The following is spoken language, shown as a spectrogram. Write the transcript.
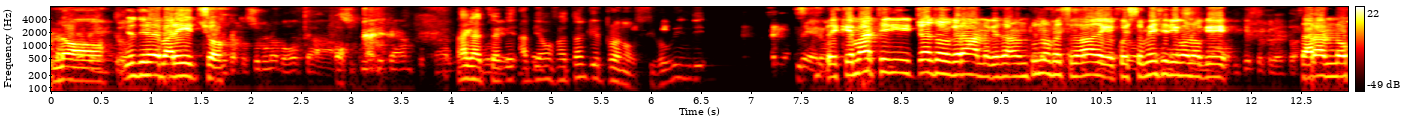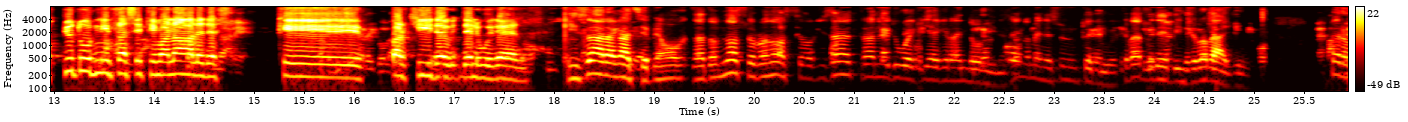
No, io direi pareggio. giocato solo una volta su questo campo. Ragazzi, abbi- abbiamo fatto anche il pronostico, quindi Perché martedì già giocheranno, che sarà un turno festivalare, che questo mese dicono che saranno più turni infrasettimanali del- che partite del weekend. chissà ragazzi, abbiamo dato il nostro pronostico, chissà tra noi due chi è che la indovina. Secondo me nessuno tutti e due, che va a vedere vince proprio la Juve. Però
